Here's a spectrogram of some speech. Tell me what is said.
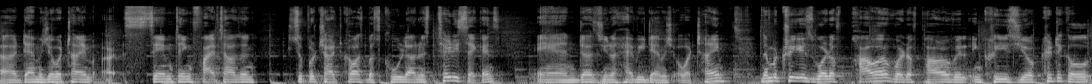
uh, damage over time. Uh, same thing, 5000 supercharge cost, but cooldown is 30 seconds and does you know heavy damage over time. Number three is Word of Power. Word of Power will increase your critical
